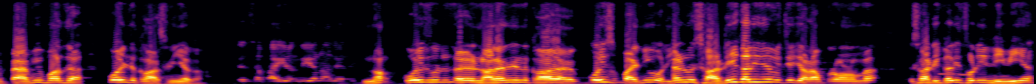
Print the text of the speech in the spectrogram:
ਪੈਪ ਵੀ ਬੰਦ ਆ। ਕੋਈ ਨਿਕਾਸ ਨਹੀਂ ਹੈਗਾ। ਤੇ ਸਫ਼ਾਈ ਹੁੰਦੀ ਹੈ ਨਾਲਿਆਂ ਦੀ? ਨਾ ਕੋਈ ਨਾਲਿਆਂ ਦੀ ਨਿਕਾਸ ਹੈ, ਕੋਈ ਸਫ਼ਾਈ ਨਹੀਂ ਹੋ ਰਹੀ। ਇਹਨੂੰ ਸਾਡੀ ਗਲੀ ਦੇ ਵਿੱਚ ਜ਼ਿਆਦਾ ਪ੍ਰੋਬਲਮ ਆ। ਕਿ ਸਾਡੀ ਗਲੀ ਥੋੜੀ ਨੀਵੀਂ ਆ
